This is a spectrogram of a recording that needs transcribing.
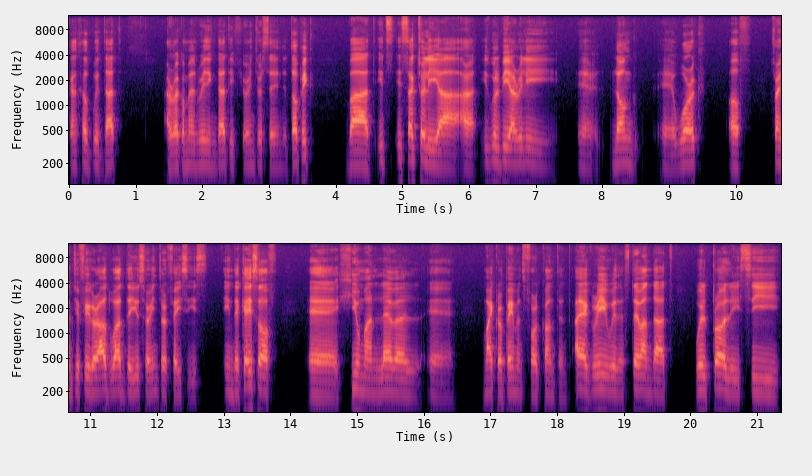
can help with that. I recommend reading that if you're interested in the topic. But it's it's actually a, a, it will be a really uh, long uh, work of trying to figure out what the user interface is. In the case of uh, human level micropayments for content, I agree with Esteban that we'll probably see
